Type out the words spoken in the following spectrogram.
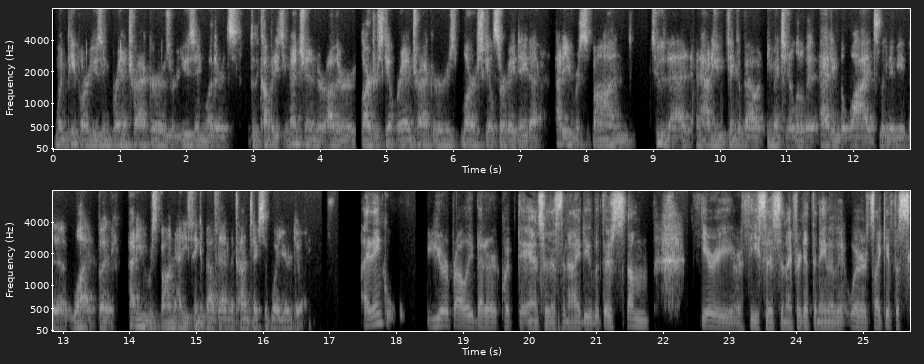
when people are using brand trackers or using whether it's the companies you mentioned or other larger scale brand trackers, large scale survey data? How do you respond to that? And how do you think about you mentioned a little bit adding the why to the maybe the what but how do you respond? How do you think about that in the context of what you're doing? I think you're probably better equipped to answer this than i do but there's some theory or thesis and i forget the name of it where it's like if the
